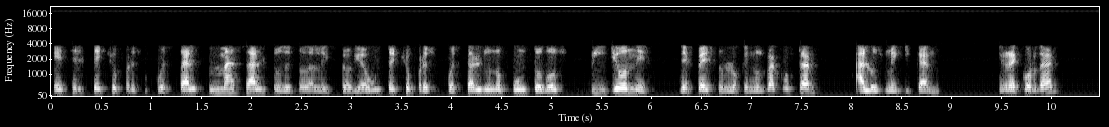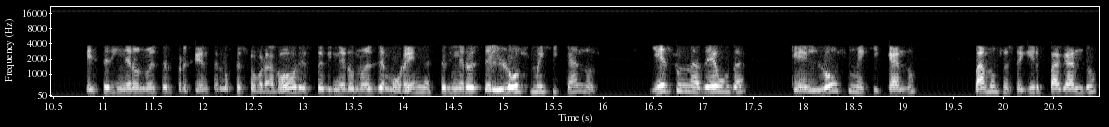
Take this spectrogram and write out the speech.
es el techo presupuestal más alto de toda la historia, un techo presupuestal de 1.2 billones de pesos, lo que nos va a costar a los mexicanos. Y recordar, este dinero no es del presidente López Obrador, este dinero no es de Morena, este dinero es de los mexicanos. Y es una deuda que los mexicanos vamos a seguir pagando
